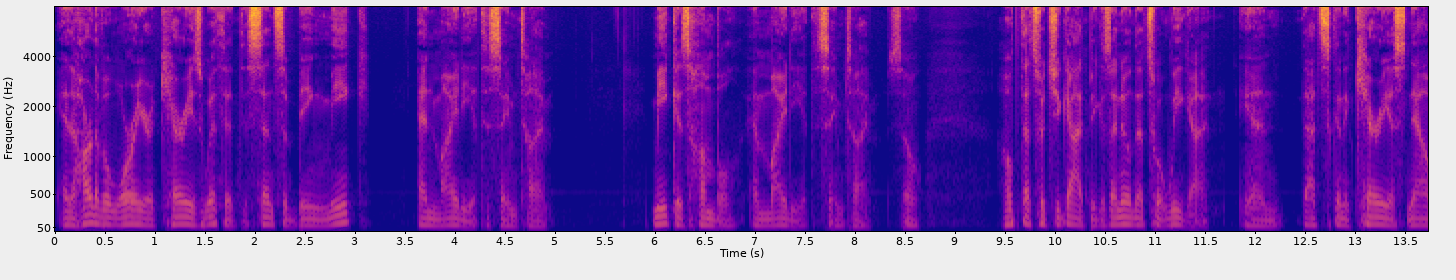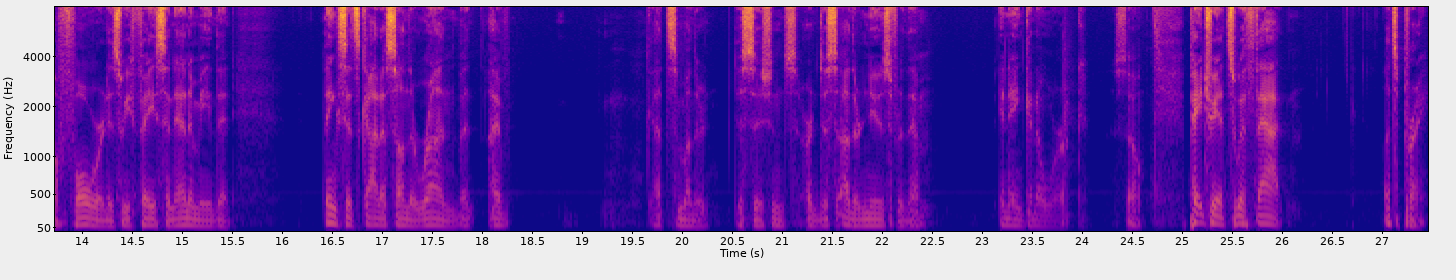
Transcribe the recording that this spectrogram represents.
and the heart of a warrior carries with it the sense of being meek and mighty at the same time meek is humble and mighty at the same time. So I hope that's what you got because I know that's what we got. And that's going to carry us now forward as we face an enemy that thinks it's got us on the run. But I've got some other decisions or just other news for them. It ain't going to work. So, Patriots, with that, let's pray.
